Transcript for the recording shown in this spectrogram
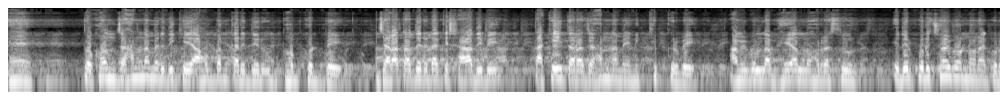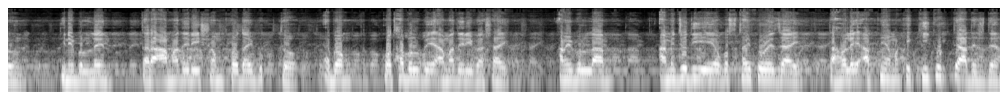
হ্যাঁ তখন জাহান্নামের দিকে আহ্বানকারীদের উদ্ভব ঘটবে। যারা তাদের ডাকে সাড়া দিবে, তাকেই তারা জাহান্নামে নিক্ষেপ করবে। আমি বললাম, হে আল্লাহর রাসুল, এদের পরিচয় বর্ণনা করুন। তিনি বললেন, তারা আমাদের এই সম্প্রদায়ভুক্ত এবং কথা বলবে আমাদের এই ভাষায়। আমি বললাম, আমি যদি এই অবস্থায় পড়ে যাই, তাহলে আপনি আমাকে কি করতে আদেশ দেন?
